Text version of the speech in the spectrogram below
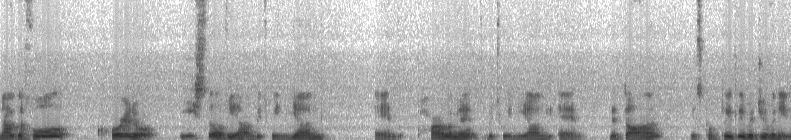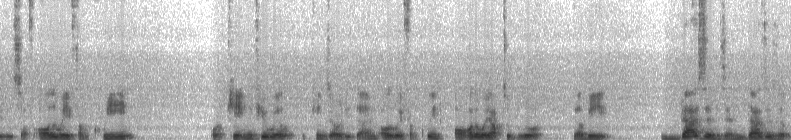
Now the whole corridor east of Yonge between Yonge and Parliament, between Yonge and the Don, is completely rejuvenated itself all the way from Queen, or King if you will, the King's already done, all the way from Queen all the way up to Bloor. There'll be dozens and dozens of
